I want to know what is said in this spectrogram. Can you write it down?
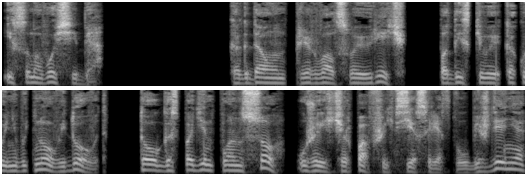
и самого себя. Когда он прервал свою речь, подыскивая какой-нибудь новый довод, то господин Пуансо, уже исчерпавший все средства убеждения,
